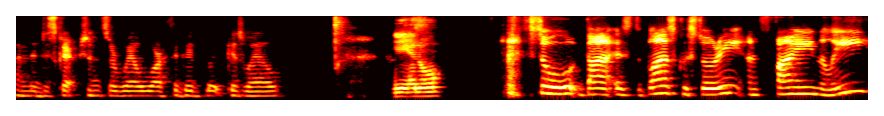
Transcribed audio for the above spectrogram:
and the descriptions are well worth a good look as well. Yeah, I know. So that is the Glasgow story. And finally,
